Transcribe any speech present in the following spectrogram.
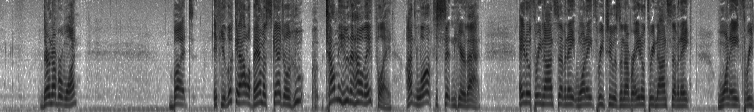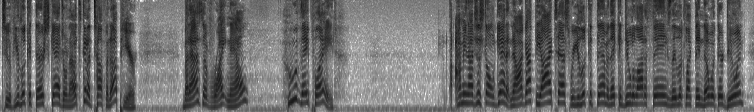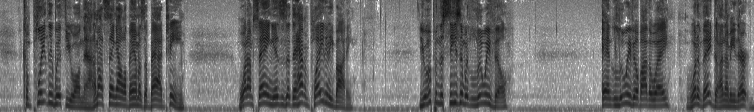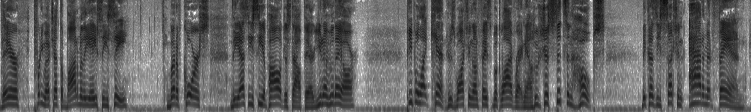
They're number one. But if you look at Alabama's schedule, who tell me who the hell they've played? I'd love to sit and hear that. 803 978 1832 is the number 803 978 1832. If you look at their schedule, now it's going to toughen up here, but as of right now, who have they played? I mean, I just don't get it. Now, I got the eye test where you look at them and they can do a lot of things. They look like they know what they're doing. Completely with you on that. I'm not saying Alabama's a bad team. What I'm saying is, is that they haven't played anybody. You open the season with Louisville, and Louisville, by the way, what have they done? I mean, they're they're pretty much at the bottom of the ACC. But of course, the SEC apologists out there, you know who they are. People like Kent, who's watching on Facebook Live right now, who just sits and hopes because he's such an adamant fan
